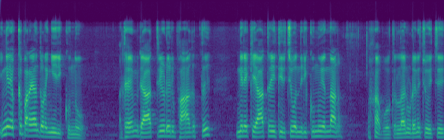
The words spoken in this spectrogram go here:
ഇങ്ങനെയൊക്കെ പറയാൻ തുടങ്ങിയിരിക്കുന്നു. അദ്ദേഹം രാത്രിയുടെ ഒരു ഭാഗത്ത് ഇങ്ങനെയൊക്കെ യാത്രയിൽ തിരിച്ചു വന്നിരിക്കുന്നു എന്നാണ്. അബൂക്കർലാൻ ഉടനെ ചോദിച്ച്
